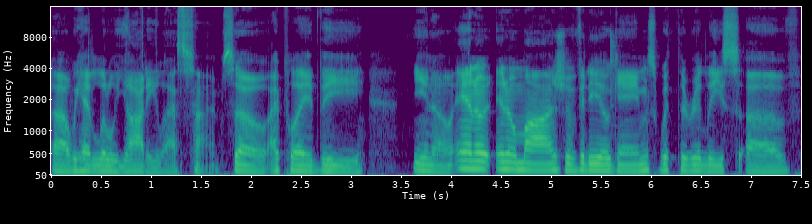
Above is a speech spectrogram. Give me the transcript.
uh, we had Lil Yachty last time. So I played the, you know, an, an homage of video games with the release of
